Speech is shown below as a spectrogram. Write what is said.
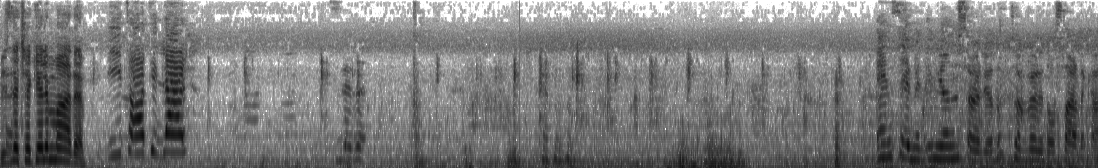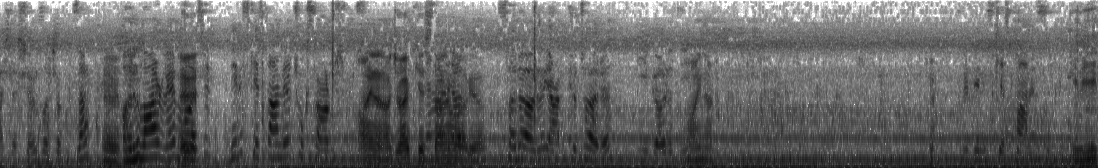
Biz de çekelim madem. İyi tatiller. Size de. en sevmediğim yönünü söylüyordum. Tabii böyle dostlarla karşılaşıyoruz. O çok güzel. Evet. Arılar ve maalesef deniz kestaneleri çok sarmış. Aynen acayip kestane Hala var ya. Sarı arı yani kötü arı. İyi bir arı değil. Aynen. Ve deniz kestanesi. İyi.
